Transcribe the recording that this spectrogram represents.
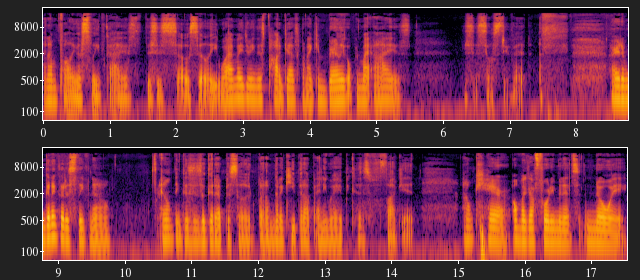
And I'm falling asleep, guys. This is so silly. Why am I doing this podcast when I can barely open my eyes? This is so stupid. All right, I'm going to go to sleep now. I don't think this is a good episode, but I'm going to keep it up anyway because fuck it. I don't care. Oh my God, 40 minutes. No way.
